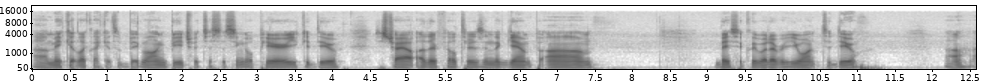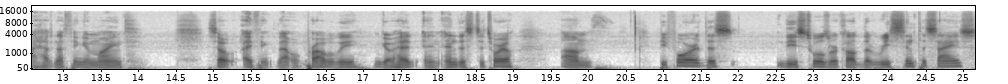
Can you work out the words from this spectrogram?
uh, make it look like it's a big long beach with just a single pier. You could do, just try out other filters in the GIMP. Um, basically whatever you want to do. Uh, I have nothing in mind. So I think that will probably go ahead and end this tutorial. Um, before this these tools were called the resynthesize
